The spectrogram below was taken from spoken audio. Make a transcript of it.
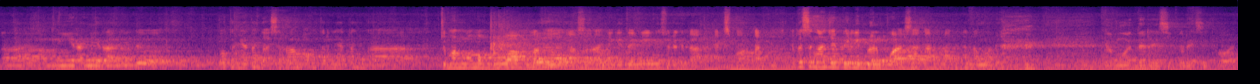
eh, mengira-ngiranya itu, oh ternyata nggak seram, oh ternyata nggak Cuman ngomong doang kan. Iya, istilahnya gitu ini, ini sudah kita eksporkan. Kita sengaja pilih bulan puasa karena kita nggak mau nggak mau ada resiko-resikoan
